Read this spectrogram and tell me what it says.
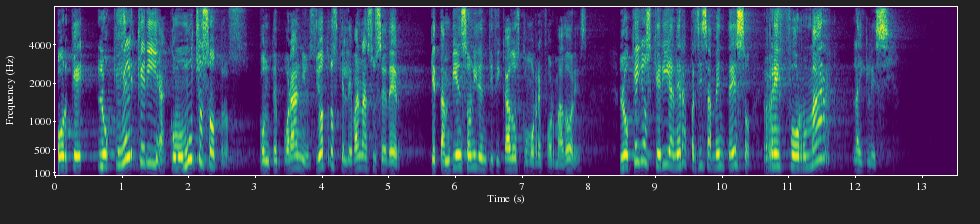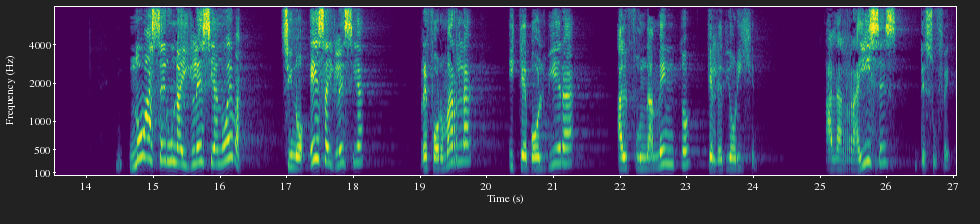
Porque lo que él quería, como muchos otros contemporáneos y otros que le van a suceder, que también son identificados como reformadores, lo que ellos querían era precisamente eso, reformar la iglesia. No hacer una iglesia nueva, sino esa iglesia, reformarla y que volviera al fundamento que le dio origen, a las raíces de su fe.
